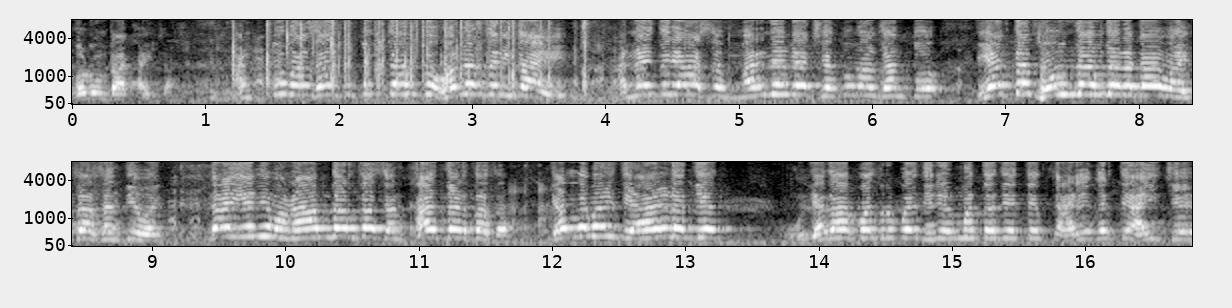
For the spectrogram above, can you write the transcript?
फोडून टाकायचा. आणि तुम्हाला सांगतो तुमचं आमचं होणार तरी काय? आणि नाहीतरी असं मरण्यापेक्षा तुम्हाला सांगतो एकदाच होऊन जाऊ द्याला काय व्हायचं असेल ते होईल काय येणे म्हणा आमदारचा सण खासदारचा सण त्यांना माहिती आळण्यात येत उद्या दहा पाच रुपये दिले मत देते कार्यकर्ते आईचे.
